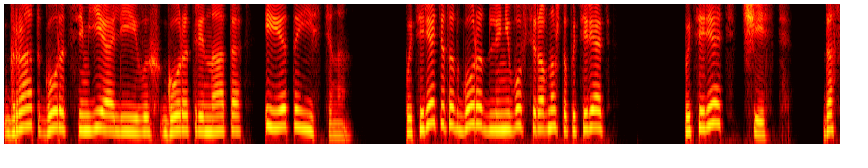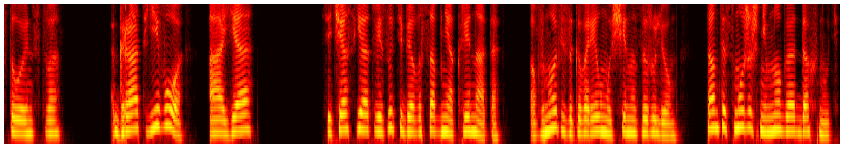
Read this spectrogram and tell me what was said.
Град – город семьи Алиевых, город Рената и это истина. Потерять этот город для него все равно, что потерять... Потерять честь, достоинство. Град его, а я... Сейчас я отвезу тебя в особняк Рената. Вновь заговорил мужчина за рулем. Там ты сможешь немного отдохнуть.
